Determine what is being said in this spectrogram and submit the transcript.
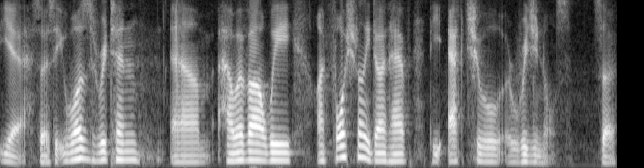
yeah, so, so, it was written. Um, however, we unfortunately don't have the actual originals. So,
